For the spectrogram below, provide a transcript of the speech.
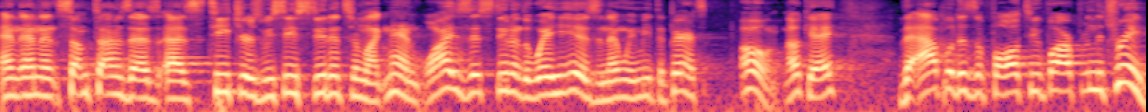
and, and then sometimes as, as teachers, we see students and I'm like, man, why is this student the way he is? And then we meet the parents. Oh, okay. The apple doesn't fall too far from the tree.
